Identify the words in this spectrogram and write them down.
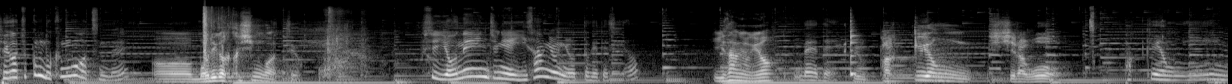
제가 조금 더 큰 것 같은데? 어 머리가 크신 것 같아요. 혹시 연예인 중에 이상형이 어떻게 되세요? 이상형이요? 네네. 그 박규영 씨라고 박규영님.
